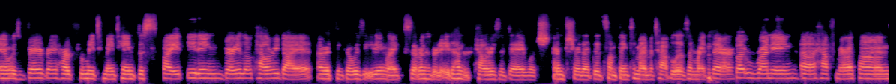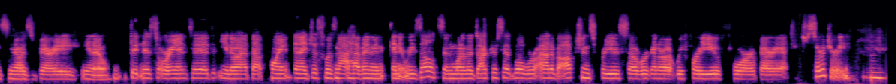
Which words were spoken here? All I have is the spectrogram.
and it was very very hard for me to maintain despite eating very low calorie diet. I would think i was eating like 700 800 calories a day which i'm sure that did something to my metabolism right there. But running uh, half marathons you know was very you know fitness oriented you know at that point. point and i just was not having any results. And one of the doctors said well we're out of options for you so we're going to refer you for bariatric surgery. Mm-hmm.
